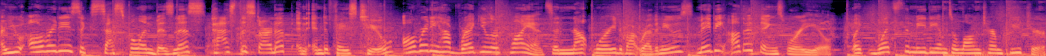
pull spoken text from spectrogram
Are you already successful in business? Past the startup and into phase two? Already have regular clients and not worried about revenues? Maybe other things worry you. Like what's the medium to long term future?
